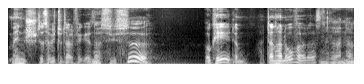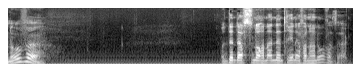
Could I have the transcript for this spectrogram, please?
Mensch, das habe ich total vergessen. Na, siehst du? Okay, dann, dann Hannover das. Dann Hannover. Und dann darfst du noch einen anderen Trainer von Hannover sagen.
